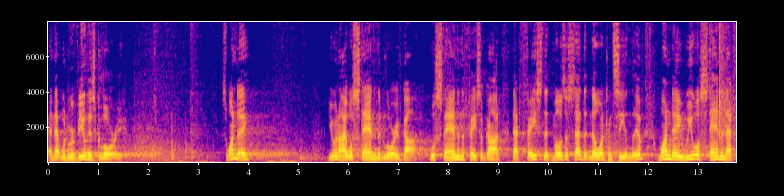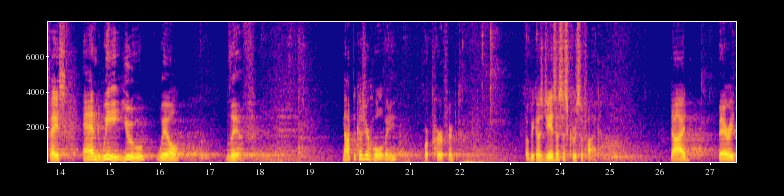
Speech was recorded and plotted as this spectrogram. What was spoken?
and that would reveal his glory. So one day, you and I will stand in the glory of God. We'll stand in the face of God. That face that Moses said that no one can see and live, one day we will stand in that face and we, you, will live. Not because you're holy or perfect, but because Jesus is crucified, died, buried,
